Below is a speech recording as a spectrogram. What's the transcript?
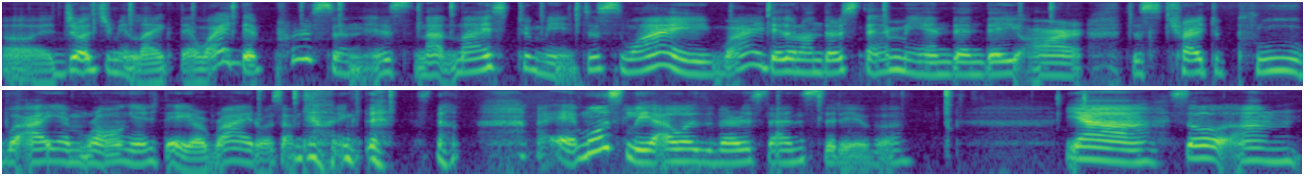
uh, judge me like that? Why that person is not nice to me? Just why? Why they don't understand me and then they are just try to prove i am wrong and they are right or something like that? So I, mostly i was very sensitive. Yeah so um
